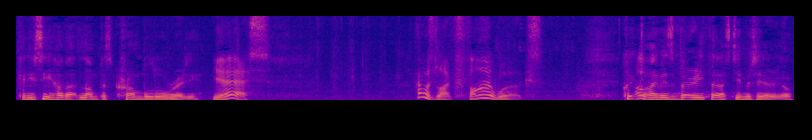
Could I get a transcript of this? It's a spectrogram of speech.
can you see how that lump has crumbled already? Yes. That was like fireworks. Quicklime oh. is very thirsty material.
